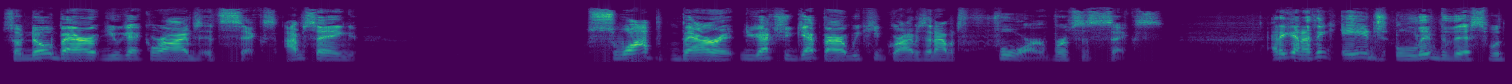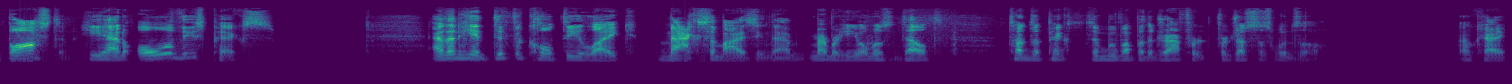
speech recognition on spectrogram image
So no Barrett, you get Grimes, it's six. I'm saying swap Barrett, you actually get Barrett, we keep Grimes, and now it's four versus six. And again, I think Ainge lived this with Boston. He had all of these picks, and then he had difficulty like maximizing them. Remember, he almost dealt tons of picks to move up in the draft for, for Justice Winslow. Okay.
